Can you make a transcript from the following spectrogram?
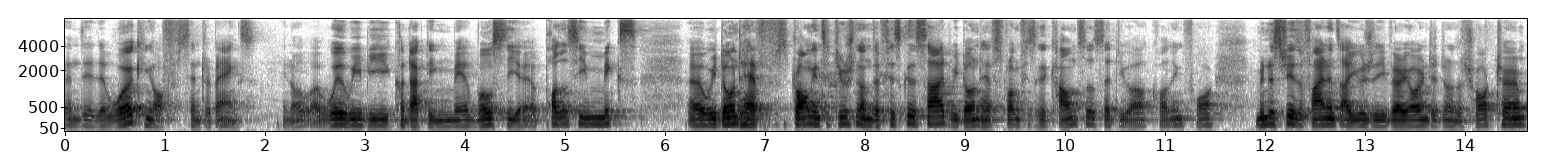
and the, the working of central banks? You know, uh, will we be conducting mostly a policy mix? Uh, we don't have strong institutions on the fiscal side. We don't have strong fiscal councils that you are calling for. Ministries of finance are usually very oriented on the short term.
